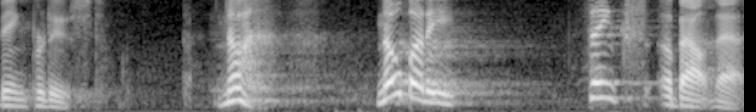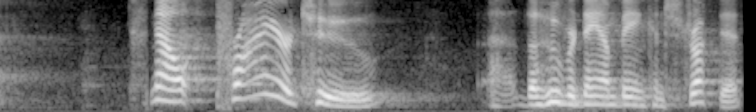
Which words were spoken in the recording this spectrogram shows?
being produced. No, nobody thinks about that. Now, prior to uh, the Hoover Dam being constructed,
